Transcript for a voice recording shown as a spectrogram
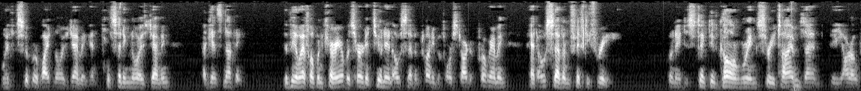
with super white noise jamming and pulsating noise jamming against nothing. The VOF open carrier was heard at tune in 0720 before start of programming at 0753 when a distinctive gong rings three times and the ROK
